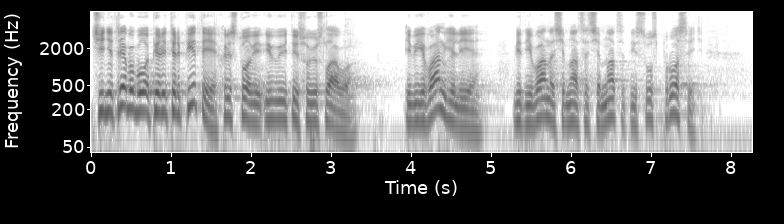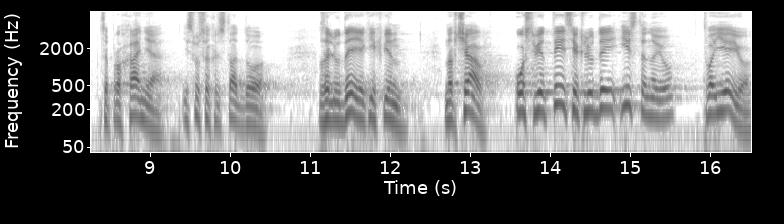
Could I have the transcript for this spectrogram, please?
чи не треба було перетерпіти Христові і увійти в свою славу. І в Євангелії від Івана 17,17 17, Ісус просить це прохання Ісуса Христа до, за людей, яких Він навчав. Освяти цих людей істиною Твоєю.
